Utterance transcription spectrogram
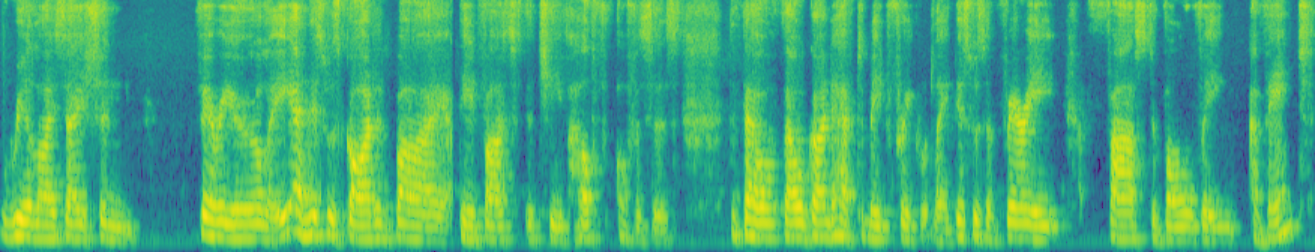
realization very early, and this was guided by the advice of the chief health officers, that they were, they were going to have to meet frequently. This was a very fast evolving event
